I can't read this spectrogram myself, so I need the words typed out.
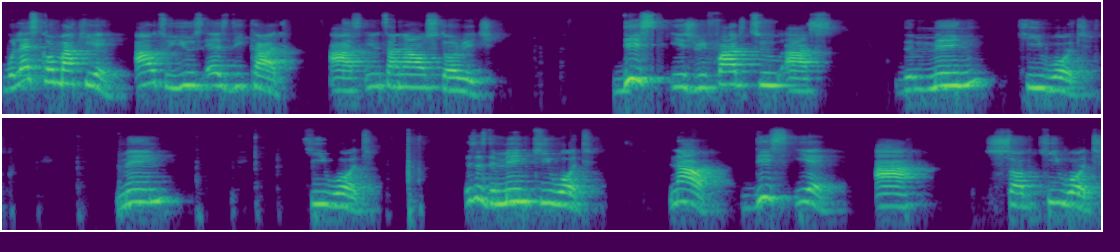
well, let's come back here. How to use SD card as internal storage. This is referred to as the main keyword. Main keyword. This is the main keyword. Now, this here are sub keyword.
